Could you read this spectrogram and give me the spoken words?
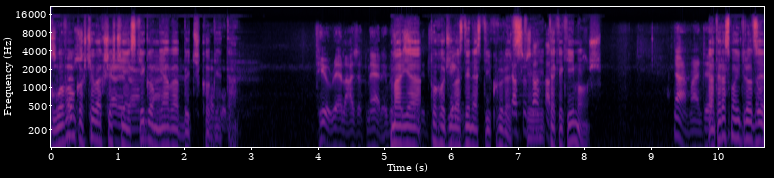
Głową Kościoła chrześcijańskiego miała być kobieta. Maria pochodziła z dynastii królewskiej, tak jak jej mąż. A teraz, moi drodzy,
